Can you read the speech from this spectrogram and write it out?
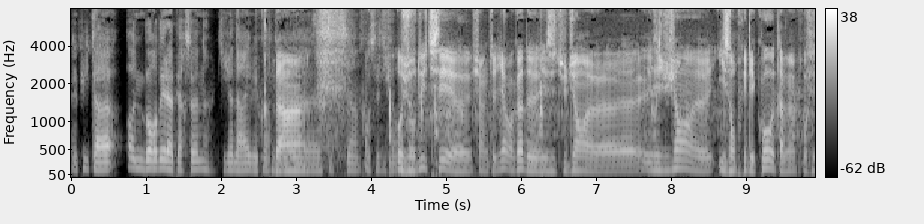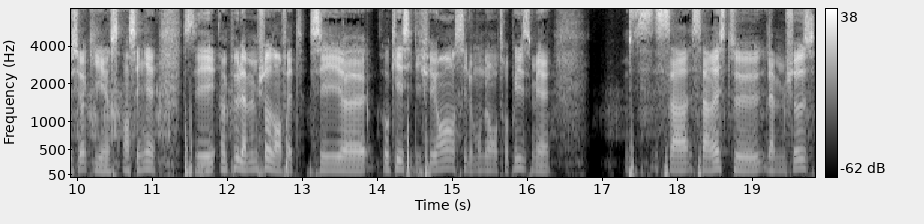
et puis t'as onboarder la personne qui vient d'arriver, quoi. Ben, Euh, c'est un process différent. Aujourd'hui, tu sais, euh, je viens de te dire, regarde, les étudiants, euh, les étudiants, euh, ils ont pris des cours. T'avais un professeur qui ens- enseignait. C'est un peu la même chose en fait. C'est euh, ok, c'est différent, c'est le monde de l'entreprise, mais ça, ça reste euh, la même chose.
